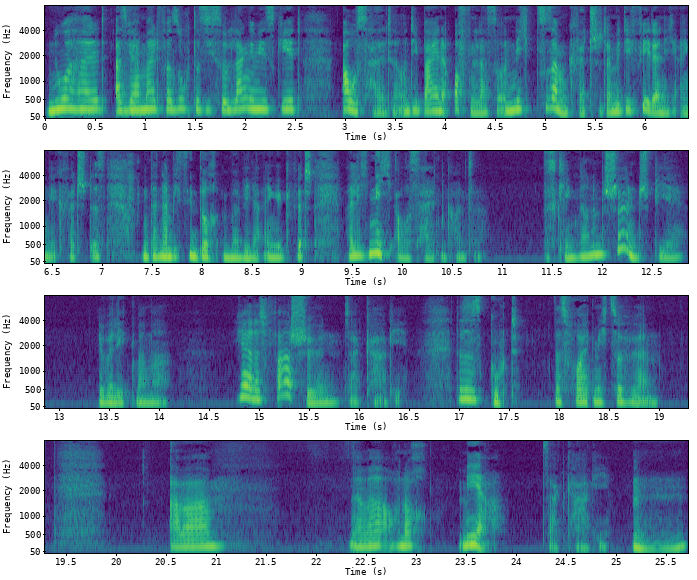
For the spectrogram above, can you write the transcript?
Nur halt, also wir haben halt versucht, dass ich so lange wie es geht aushalte und die Beine offen lasse und nicht zusammenquetsche, damit die Feder nicht eingequetscht ist. Und dann habe ich sie doch immer wieder eingequetscht, weil ich nicht aushalten konnte. Das klingt nach einem schönen Spiel, überlegt Mama. Ja, das war schön, sagt Kaki. Das ist gut. Das freut mich zu hören. Aber da war auch noch mehr, sagt Kaki. Mhm,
